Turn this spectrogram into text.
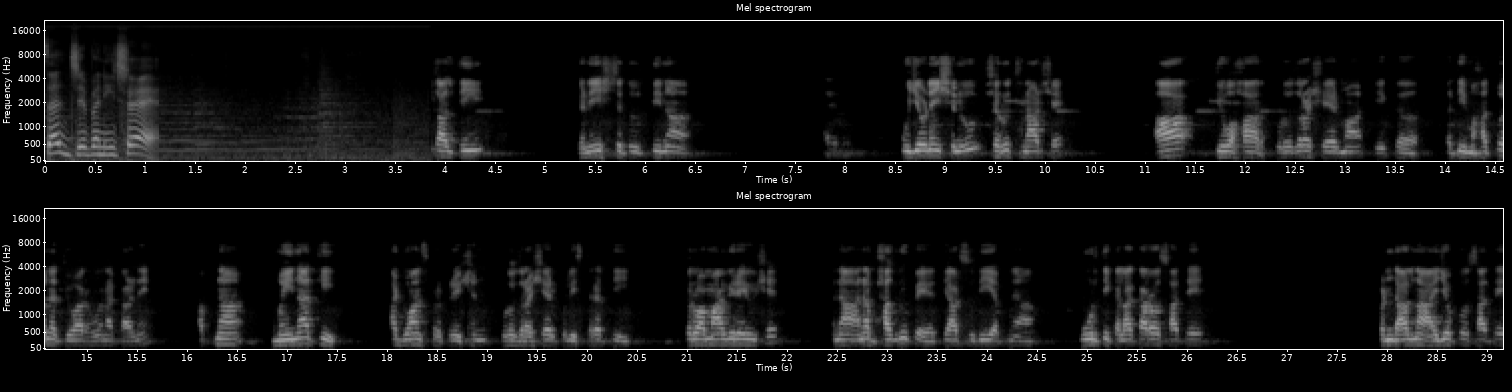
સજ્જ બની છે. કાલથી ગણેશ ચતુર્થીના ઉજવણી શરૂ થનાર છે. આ ત્યોહાર વડોદરા શહેરમાં એક અતિ મહત્વના ત્યોહાર હોવાના કારણે આપના મહિનાથી એડવાન્સ પ્રિપરેશન વડોદરા શહેર પોલીસ તરફથી કરવામાં આવી રહ્યું છે અને આના ભાગરૂપે અત્યાર સુધી આપના મૂર્તિ કલાકારો સાથે, પંડાલના આયોજકો સાથે,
